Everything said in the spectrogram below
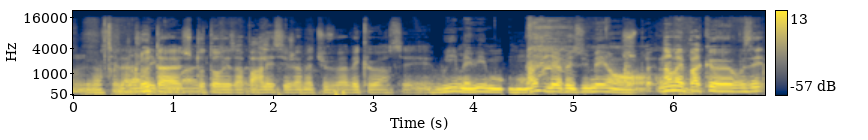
La- Claude, je t'autorise à parler si jamais tu veux avec eux. hein, c'est... Oui, mais oui, moi je l'ai résumé en. Non, mais pas que vous ayez-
